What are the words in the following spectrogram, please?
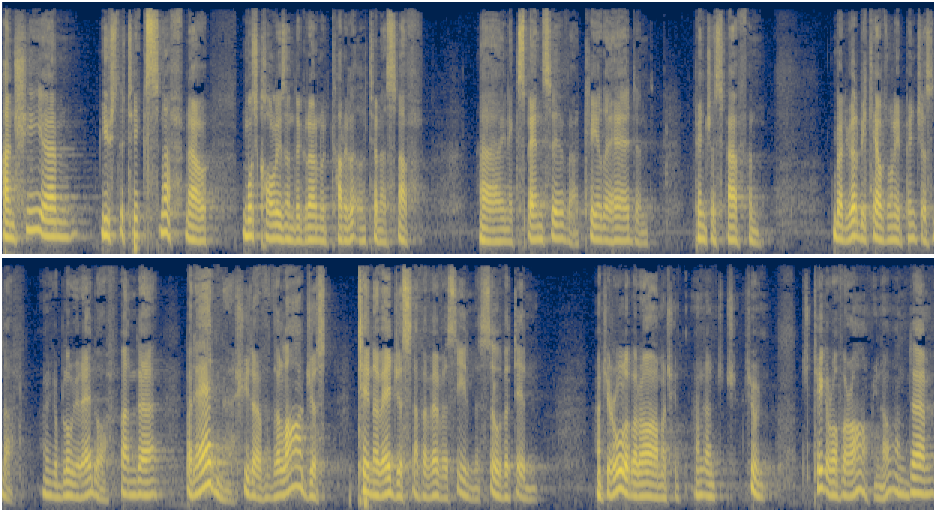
And she um, used to take snuff. Now, most collies underground would carry a little tin of snuff. Uh, inexpensive, uh, clear the head and pinch of snuff. And, but you got to be careful when you pinch of snuff. You can blow your head off. And, uh, but Edna, she'd have the largest tin of edge of snuff I've ever seen, the silver tin. And she'd roll up her arm and she'd, and, and she would take her off her arm, you know. And um,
